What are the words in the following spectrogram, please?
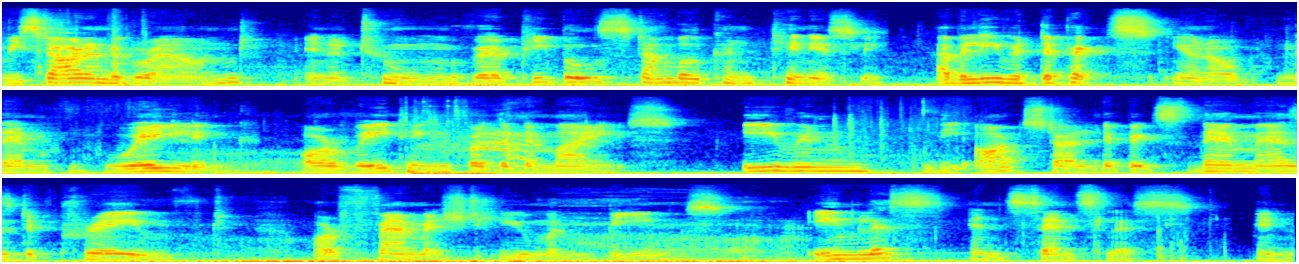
We start underground in a tomb where people stumble continuously. I believe it depicts, you know, them wailing or waiting for the demise. Even the art style depicts them as depraved or famished human beings, aimless and senseless in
